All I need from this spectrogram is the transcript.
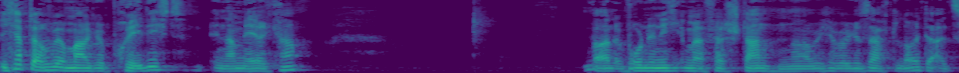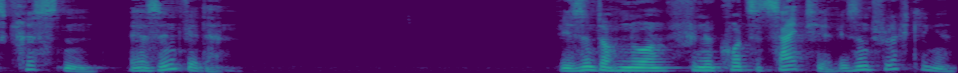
Ich habe darüber mal gepredigt in Amerika. War, wurde nicht immer verstanden. habe ich aber gesagt, Leute, als Christen, wer sind wir denn? Wir sind doch nur für eine kurze Zeit hier. Wir sind Flüchtlinge.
